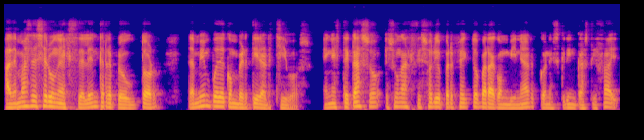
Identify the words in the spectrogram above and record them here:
Además de ser un excelente reproductor, también puede convertir archivos. En este caso, es un accesorio perfecto para combinar con Screencastify,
